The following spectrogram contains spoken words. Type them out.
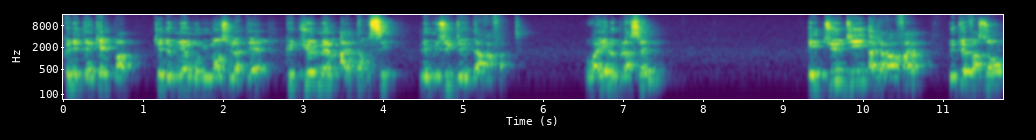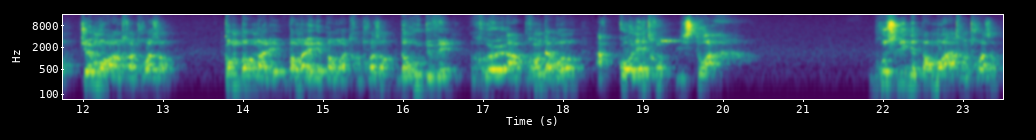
que ne t'inquiète pas, tu es devenu un monument sur la terre, que Dieu même a dansé les musiques d'Arafat. Vous voyez le blasphème? Et Dieu dit à Arafat, de toute façon, tu es mort en 33 ans, comme Bob Marley. Bob Marley n'est pas mort à 33 ans, donc vous devez apprendre d'abord à connaître l'histoire. Bruce Lee n'est pas mort à 33 ans.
